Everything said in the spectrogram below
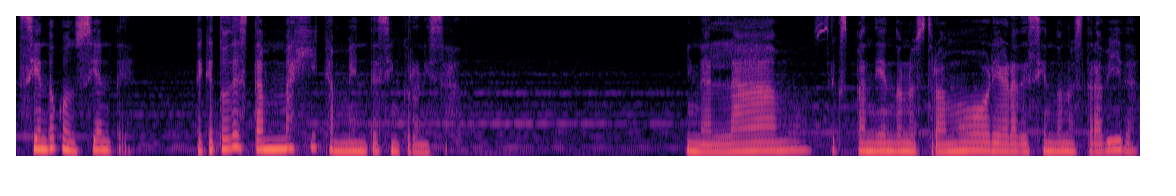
siendo consciente de que todo está mágicamente sincronizado. Inhalamos, expandiendo nuestro amor y agradeciendo nuestra vida.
